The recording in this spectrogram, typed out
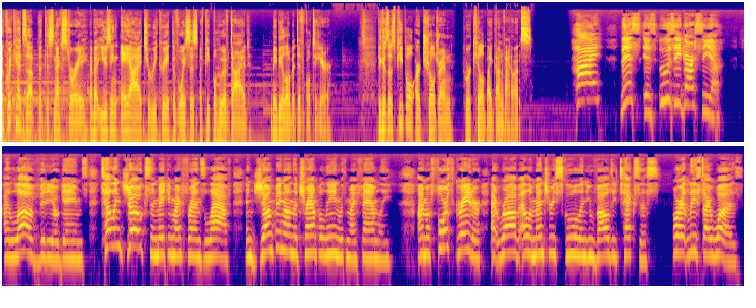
A quick heads up that this next story about using AI to recreate the voices of people who have died may be a little bit difficult to hear. Because those people are children who were killed by gun violence. Hi, this is Uzi Garcia. I love video games, telling jokes and making my friends laugh, and jumping on the trampoline with my family. I'm a fourth grader at Robb Elementary School in Uvalde, Texas. Or at least I was.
